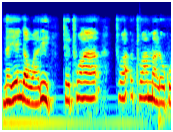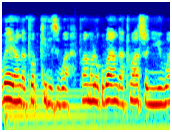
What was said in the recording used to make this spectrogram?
Naye nga wali twamala okubeera nga twakkirizibwa twamala okuba nga twasonyiyibwa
